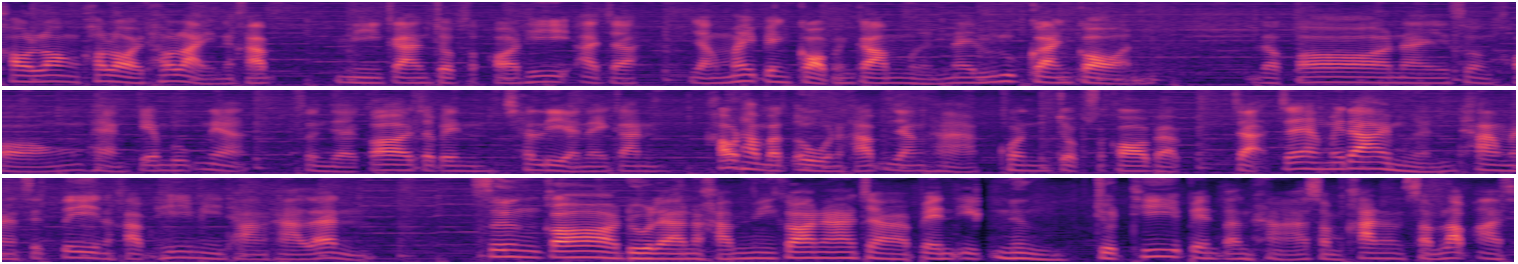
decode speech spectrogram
เข้าล่องเข้าลอยเท่าไหร่นะครับ มีการจบสกอร์ที่อาจจะยังไม่เป็นกรอบเป็นกำเหมือนในฤดูกาลก่อน แล้วก็ในส่วนของแผงเกมลุกเนี่ยส่วนใหญ่ก็จะเป็นเฉลี่ยในการเข้าทำประตูนะครับยังหาคนจบสกอร์แบบจะแจ้งไม่ได้เหมือนทางแมนซิตี้นะครับที่มีทางฮาแลนด์ ซึ่งก็ดูแล้วนะครับนี่ก็น่าจะเป็นอีกหนึ่งจุดที่เป็นปัญหาสำคัญสำหรับอาร์เซ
